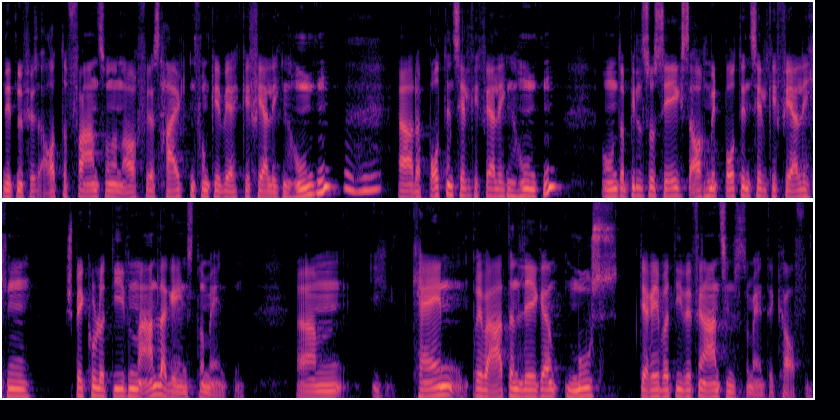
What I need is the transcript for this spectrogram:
nicht nur fürs Autofahren, sondern auch für das Halten von gefährlichen Hunden mhm. äh, oder potenziell gefährlichen Hunden. Und ein bisschen so sehe ich es auch mit potenziell gefährlichen spekulativen Anlageinstrumenten. Ähm, ich, kein Privatanleger muss derivative Finanzinstrumente kaufen.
